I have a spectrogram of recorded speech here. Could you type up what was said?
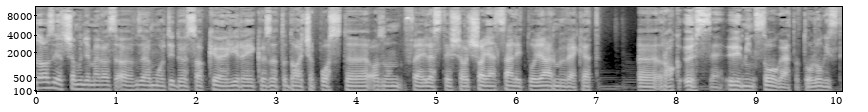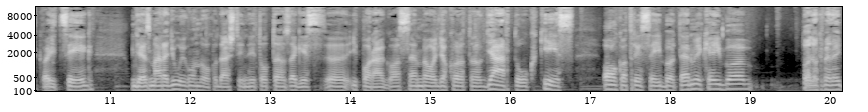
azért sem, ugye, mert az, az elmúlt időszak eh, hírei között a Deutsche Post eh, azon fejlesztése, hogy saját szállító járműveket eh, rak össze. Ő, mint szolgáltató logisztikai cég, ugye ez már egy új gondolkodást indította az egész iparággal szembe, hogy gyakorlatilag gyártók kész alkatrészeiből, termékeiből tulajdonképpen egy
